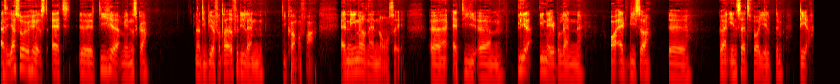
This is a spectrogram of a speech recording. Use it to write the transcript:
Altså, jeg så jo helst, at øh, de her mennesker, når de bliver fordrevet fra de lande, de kommer fra, af den ene eller den anden årsag, øh, at de øh, bliver i nabolandene, og at vi så øh, gør en indsats for at hjælpe dem der.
